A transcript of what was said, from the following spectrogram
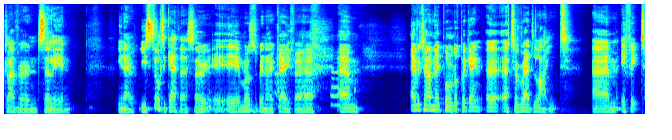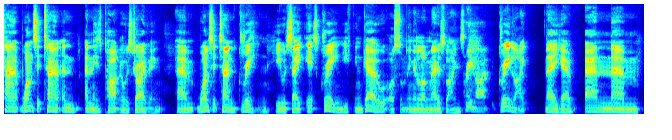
clever and silly and you know you're still together, so it, it must have been okay for her. Um, every time they pulled up again uh, at a red light, um, if it turned once it turned and and his partner was driving, um, once it turned green, he would say it's green, you can go or something along those lines. green light. Green light. There you go. And um,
